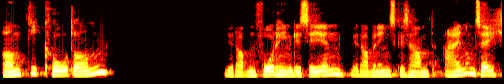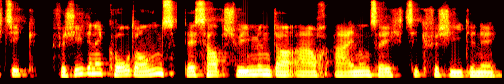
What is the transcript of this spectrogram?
Antikodon. Wir haben vorhin gesehen, wir haben insgesamt 61 verschiedene Codons. Deshalb schwimmen da auch 61 verschiedene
